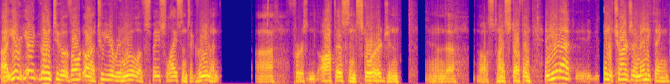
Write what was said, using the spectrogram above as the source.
Uh, you're you're going to vote on a two-year renewal of space license agreement uh, for office and storage and and uh, all this kind of stuff, and and you're not going to charge them anything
